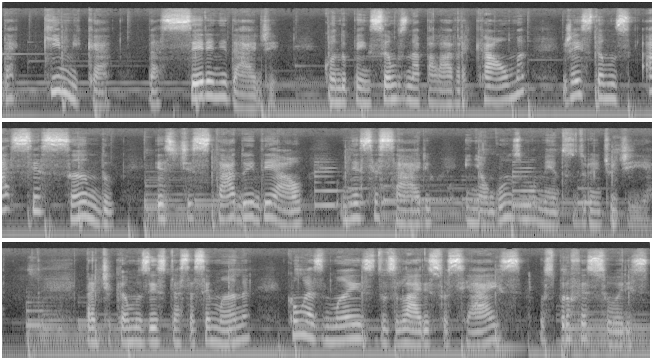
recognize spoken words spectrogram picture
da química da serenidade quando pensamos na palavra calma, já estamos acessando este estado ideal necessário em alguns momentos durante o dia. Praticamos isto esta semana com as mães dos lares sociais, os professores,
